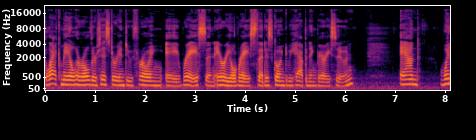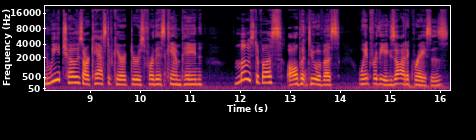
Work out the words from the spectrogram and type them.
blackmail her older sister into throwing a race, an aerial race that is going to be happening very soon. And when we chose our cast of characters for this campaign, most of us, all but two of us, went for the exotic races.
